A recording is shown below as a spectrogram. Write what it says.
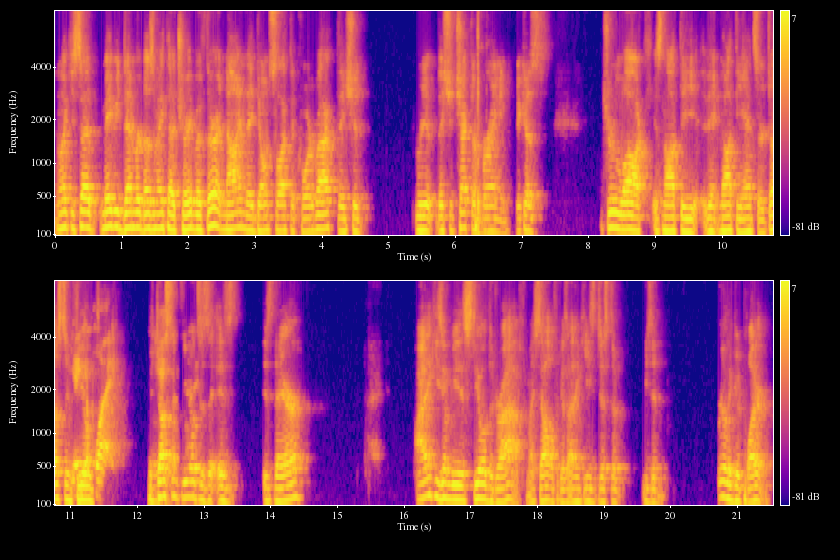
And like you said, maybe Denver doesn't make that trade, but if they're at nine, they don't select a quarterback. They should re, they should check their brain because Drew Lock is not the, the not the answer. Justin He Fields, play. if. Justin Fields is is is there, I think he's going to be the steal of the draft myself because I think he's just a he's a really good player.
